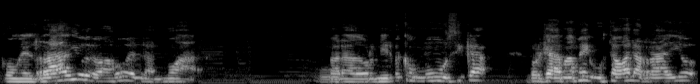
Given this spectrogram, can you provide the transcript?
con el radio debajo de la almohada Uh, para dormirme con música, porque además me gustaba la radio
